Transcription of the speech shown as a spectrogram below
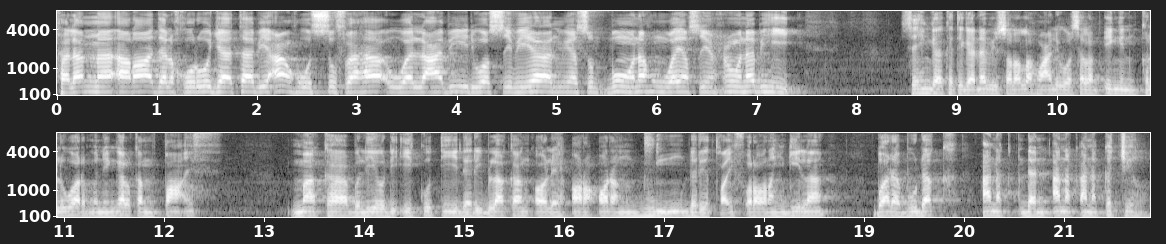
Falamma arada al-khuruja tabi'ahu as-sufaha'u wal-'abid was-sibyan yasubbunahum wa yasihuna bihi. Sehingga ketika Nabi sallallahu alaihi wasallam ingin keluar meninggalkan Taif, maka beliau diikuti dari belakang oleh orang-orang dungu dari Taif, orang-orang gila, para budak, anak dan anak-anak kecil.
